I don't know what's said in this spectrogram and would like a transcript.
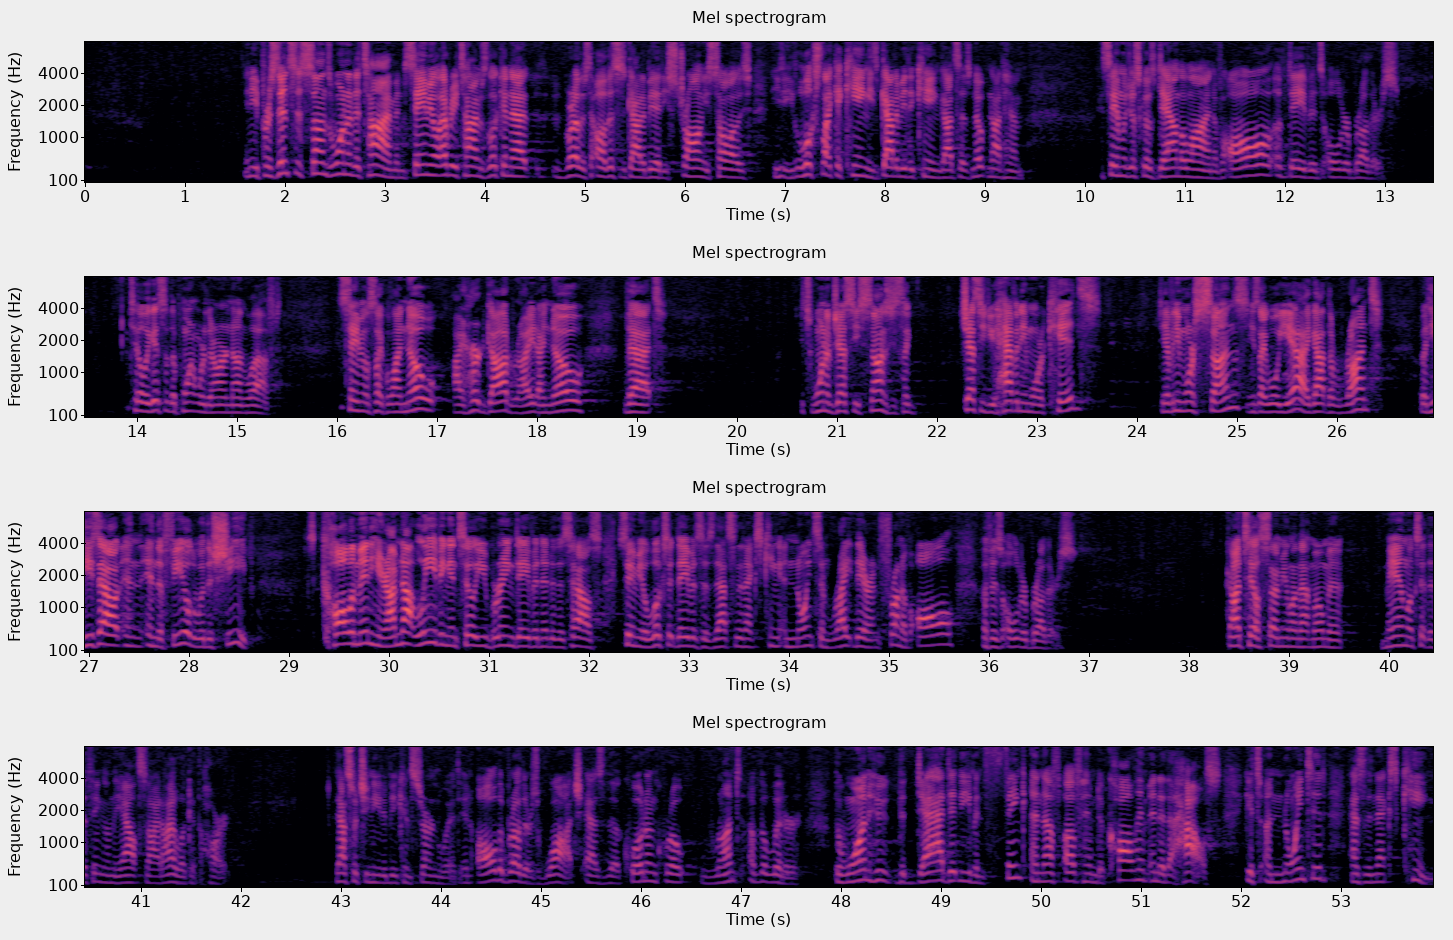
And he presents his sons one at a time. And Samuel, every time, is looking at brothers. Oh, this has got to be it. He's strong. He's tall. He's, he looks like a king. He's got to be the king. God says, Nope, not him. And Samuel just goes down the line of all of David's older brothers until he gets to the point where there are none left. Samuel's like, Well, I know I heard God right. I know that it's one of Jesse's sons. He's like, Jesse, do you have any more kids? Do you have any more sons? He's like, Well, yeah, I got the runt, but he's out in, in the field with the sheep. Call him in here. I'm not leaving until you bring David into this house. Samuel looks at David and says, That's the next king, anoints him right there in front of all of his older brothers. God tells Samuel in that moment, Man looks at the things on the outside, I look at the heart. That's what you need to be concerned with. And all the brothers watch as the quote unquote runt of the litter, the one who the dad didn't even think enough of him to call him into the house, gets anointed as the next king.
